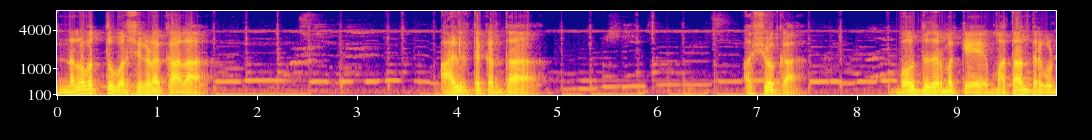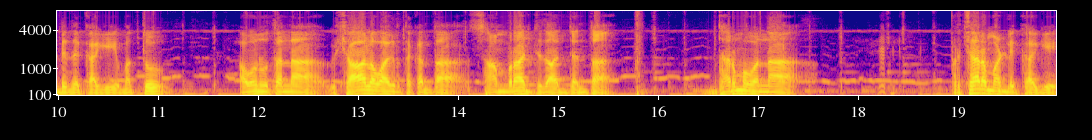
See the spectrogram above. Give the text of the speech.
ನಲವತ್ತು ವರ್ಷಗಳ ಕಾಲ ಆಳಿರ್ತಕ್ಕಂಥ ಅಶೋಕ ಬೌದ್ಧ ಧರ್ಮಕ್ಕೆ ಮತಾಂತರಗೊಂಡಿದ್ದಕ್ಕಾಗಿ ಮತ್ತು ಅವನು ತನ್ನ ವಿಶಾಲವಾಗಿರ್ತಕ್ಕಂಥ ಸಾಮ್ರಾಜ್ಯದಾದ್ಯಂತ ಧರ್ಮವನ್ನು ಪ್ರಚಾರ ಮಾಡಲಿಕ್ಕಾಗಿ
